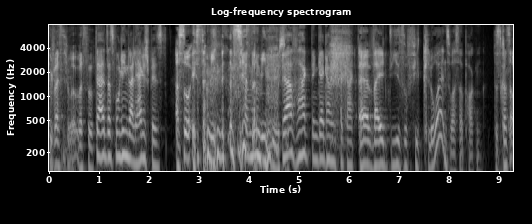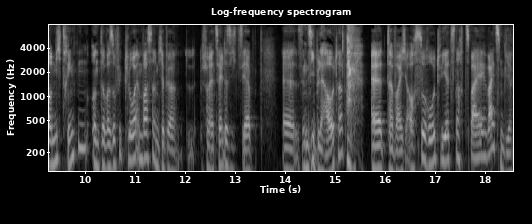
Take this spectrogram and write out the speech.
Ich weiß nicht, was so. Da, das, wogegen du allergisch bist. Ach so, Histamin. Histamin-Dusche. Ja, fuck, den Gag habe ich verkackt. Äh, weil die so viel Chlor ins Wasser packen. Das kannst du auch nicht trinken und da war so viel Chlor im Wasser und ich habe ja schon erzählt, dass ich sehr äh, sensible Haut habe. äh, da war ich auch so rot wie jetzt nach zwei Weizenbier.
